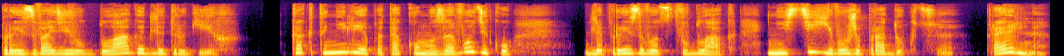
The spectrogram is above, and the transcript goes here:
производил благо для других. Как-то нелепо такому заводику для производства благ нести его же продукцию, правильно?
